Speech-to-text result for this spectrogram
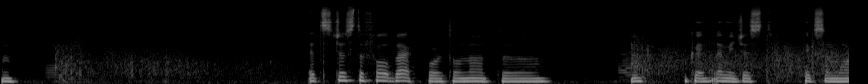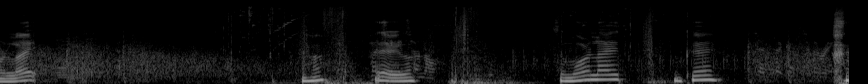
hmm. It's just a fallback portal, not uh... hmm? Okay, let me just take some more light. Uh-huh. There you go. Some more light. Okay.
